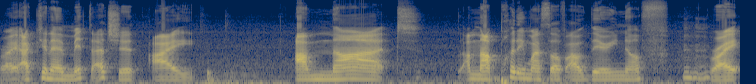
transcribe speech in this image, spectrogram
right? I can admit that shit. I, I'm not, I'm not putting myself out there enough, Mm-hmm. right?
